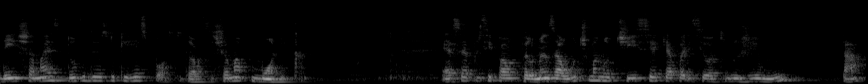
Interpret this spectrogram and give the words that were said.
deixa mais dúvidas do que resposta. Então ela se chama Mônica. Essa é a principal, pelo menos a última notícia que apareceu aqui no G1, tá?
